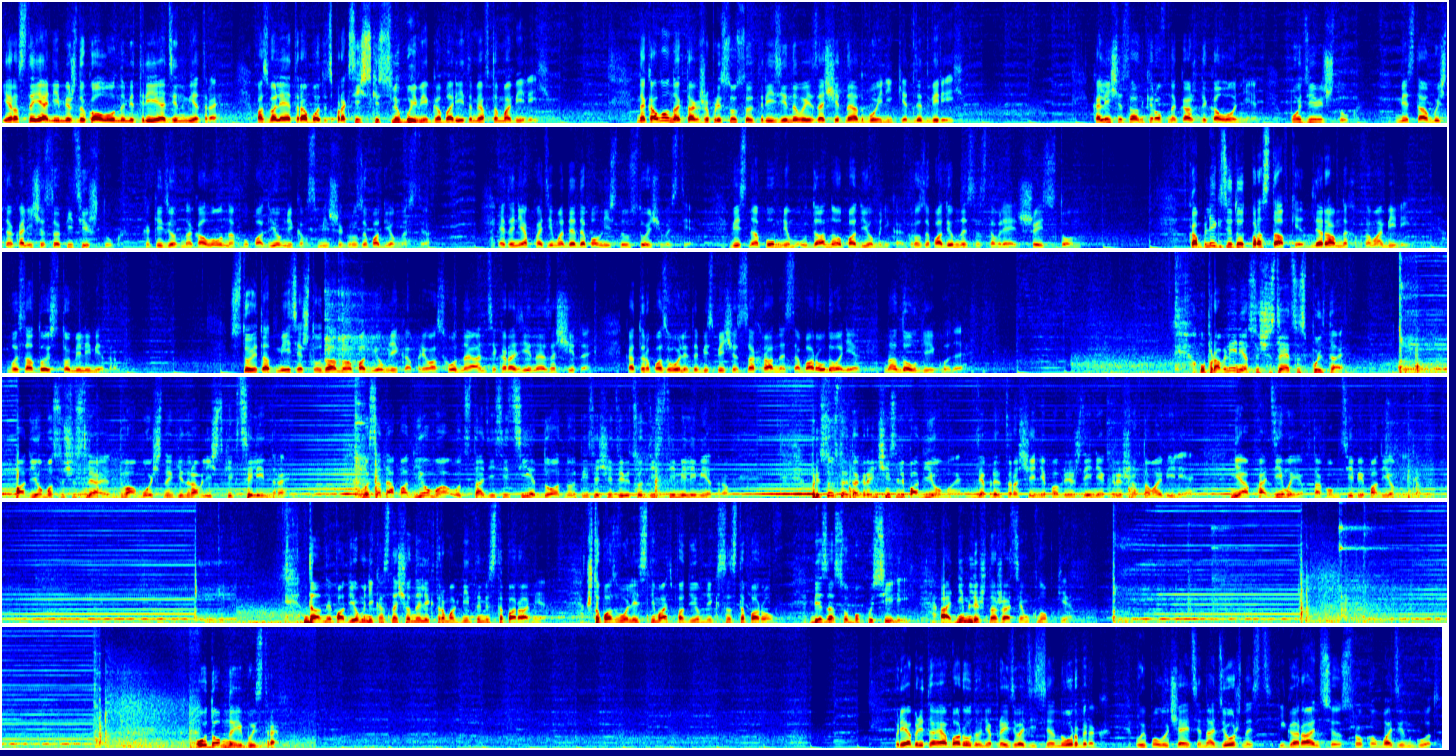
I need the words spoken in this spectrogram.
и расстояние между колоннами 3,1 метра позволяет работать практически с любыми габаритами автомобилей. На колоннах также присутствуют резиновые защитные отбойники для дверей. Количество анкеров на каждой колонне по 9 штук, вместо обычного количества 5 штук, как идет на колоннах у подъемников с меньшей грузоподъемностью. Это необходимо для дополнительной устойчивости, ведь, напомним, у данного подъемника грузоподъемность составляет 6 тонн. В комплекте идут проставки для рамных автомобилей высотой 100 мм. Стоит отметить, что у данного подъемника превосходная антикоррозийная защита, которая позволит обеспечить сохранность оборудования на долгие годы. Управление осуществляется с пульта. Подъем осуществляют два мощных гидравлических цилиндра. Высота подъема от 110 до 1910 мм. Присутствует ограничитель подъема для предотвращения повреждения крыши автомобиля, необходимый в таком типе подъемников. Данный подъемник оснащен электромагнитными стопорами, что позволит снимать подъемник со стопоров без особых усилий, одним лишь нажатием кнопки. Удобно и быстро. Приобретая оборудование производителя Norberg, вы получаете надежность и гарантию сроком в один год.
